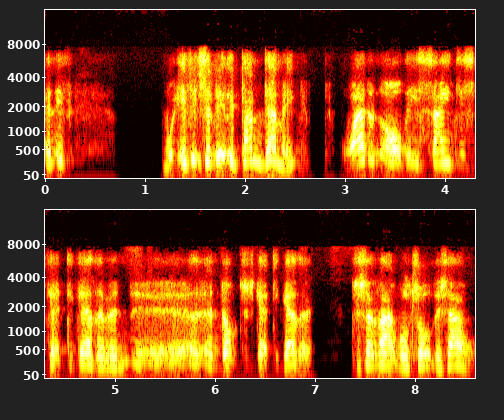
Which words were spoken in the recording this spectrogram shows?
And if if it's a really pandemic, why don't all these scientists get together and, uh, and doctors get together to say, right, we'll sort this out?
